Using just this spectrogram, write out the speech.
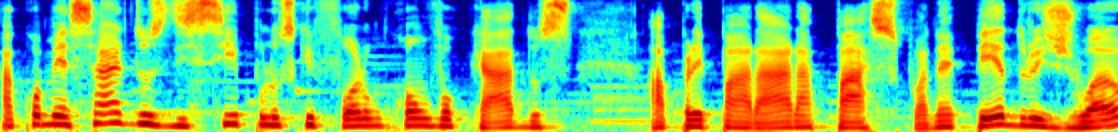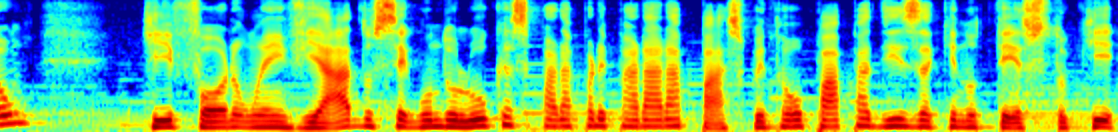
a começar dos discípulos que foram convocados a preparar a Páscoa. Né? Pedro e João que foram enviados, segundo Lucas, para preparar a Páscoa. Então o Papa diz aqui no texto que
